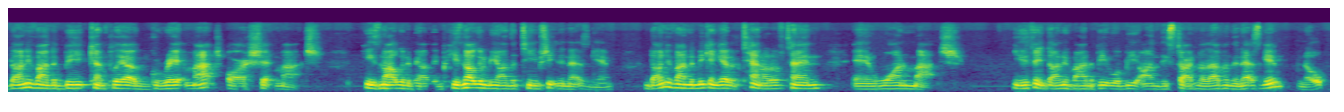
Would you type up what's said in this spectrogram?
Donny van de Beek can play a great match or a shit match. He's not going to be on the he's not going to be on the team sheet in the next game. Donny van de Beek can get a ten out of ten in one match. You think Donny van de Beek will be on the starting eleven the next game? Nope.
